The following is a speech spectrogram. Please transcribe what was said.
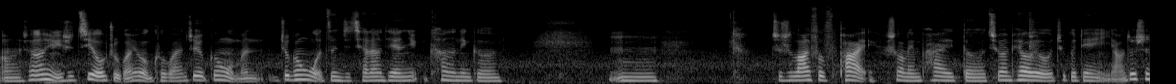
嗯，相当于你是既有主观又有客观，就跟我们就跟我自己前两天看的那个，嗯。就是《Life of Pi》少年派的奇幻漂流这个电影一样，就是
